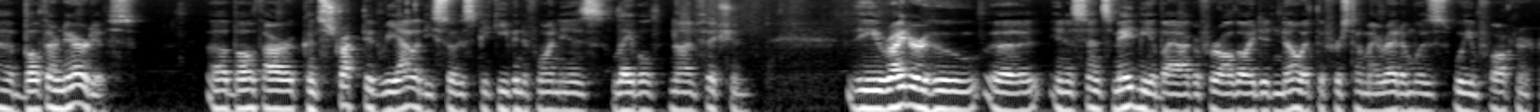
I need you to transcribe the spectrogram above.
Uh, both are narratives uh, both are constructed realities, so to speak, even if one is labeled nonfiction. The writer who, uh, in a sense, made me a biographer, although I didn't know it the first time I read him, was William Faulkner.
